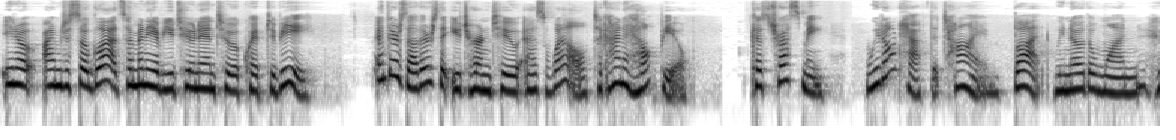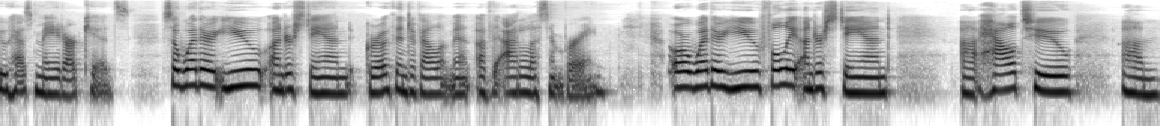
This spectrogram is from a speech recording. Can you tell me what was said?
you know, I'm just so glad so many of you tune in to Equipped to Be. And there's others that you turn to as well to kind of help you. Because trust me, we don't have the time, but we know the one who has made our kids. So whether you understand growth and development of the adolescent brain, or whether you fully understand uh, how to um,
